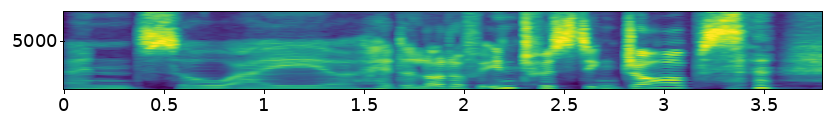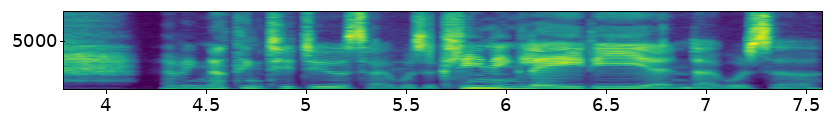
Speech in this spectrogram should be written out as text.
and so I uh, had a lot of interesting jobs, having nothing to do. So I was a cleaning lady, and I was a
